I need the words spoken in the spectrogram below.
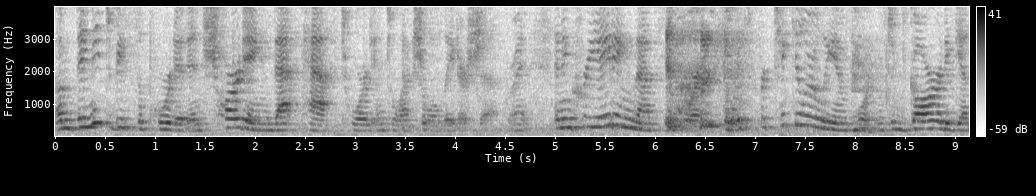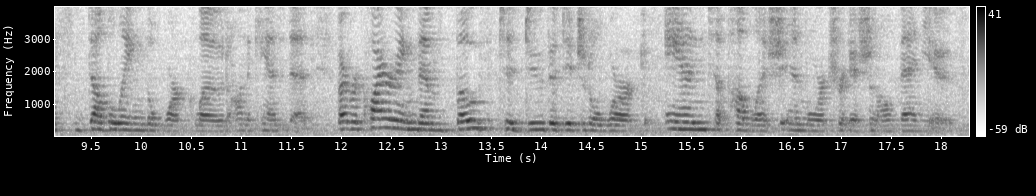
um, they need to be supported in charting that path toward intellectual leadership, right? And in creating that support, it's particularly important to guard against doubling the workload on the candidate by requiring them both to do the digital work and to publish in more traditional venues.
